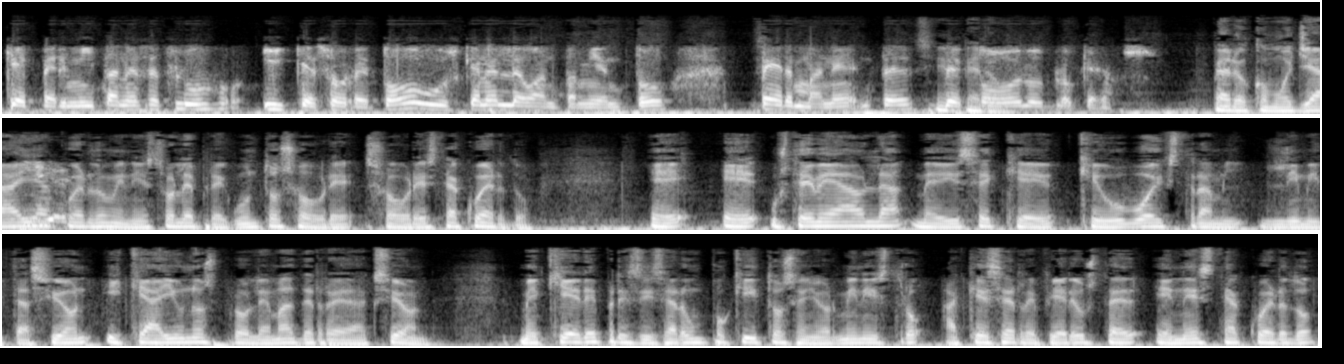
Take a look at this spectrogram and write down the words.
que permitan ese flujo y que sobre todo busquen el levantamiento permanente de todos los bloqueos. Pero como ya hay acuerdo, ministro, le pregunto sobre, sobre este acuerdo. Eh, eh, usted me habla, me dice que, que hubo extralimitación y que hay unos problemas de redacción. ¿Me quiere precisar un poquito, señor ministro, a qué se refiere usted en este acuerdo?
